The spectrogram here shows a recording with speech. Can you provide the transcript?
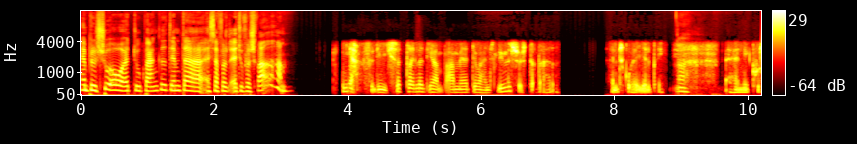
Han blev sur over, at du bankede dem, der... Altså, for, at du forsvarede ham. Ja, fordi så drillede de ham bare med, at det var hans lille søster, der havde. Han skulle have hjælp af, Nå, at han ikke kunne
